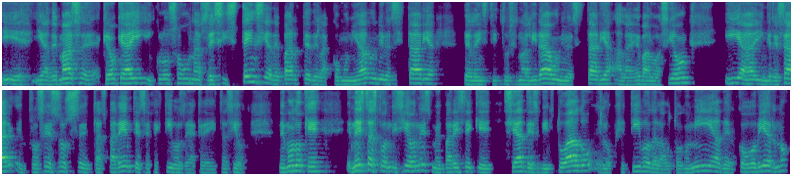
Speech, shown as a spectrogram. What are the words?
Y, además eh, creo que hay incluso una resistencia de parte de la comunidad universitaria, de la institucionalidad universitaria a la evaluación y a ingresar en procesos eh, transparentes, efectivos de acreditación. De modo que en estas condiciones me parece que se ha desvirtuado el objetivo de la autonomía del cogobierno.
